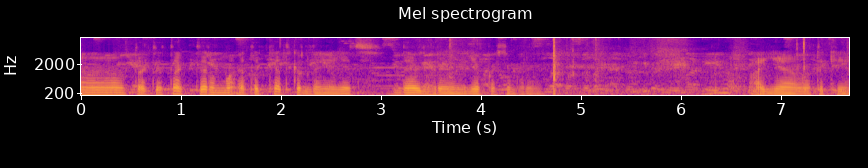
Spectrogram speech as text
А, так, так, так, термоетикетка для яєць. 9 гривень, є по 7 гривень. А є отакі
